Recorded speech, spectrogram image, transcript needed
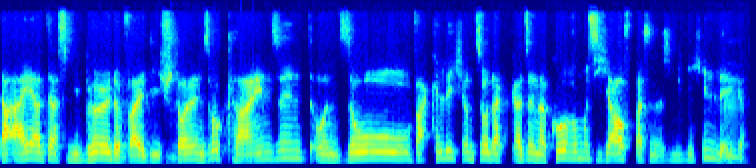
da eiert das wie blöde, weil die Stollen so klein sind und so wackelig und so. Da, also in der Kurve muss ich aufpassen, dass ich mich nicht hinlege.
